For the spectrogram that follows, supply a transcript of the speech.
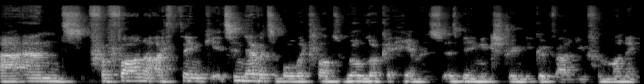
Uh, and Fofana, I think it's inevitable that clubs will look at him as, as being extremely good value for money.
